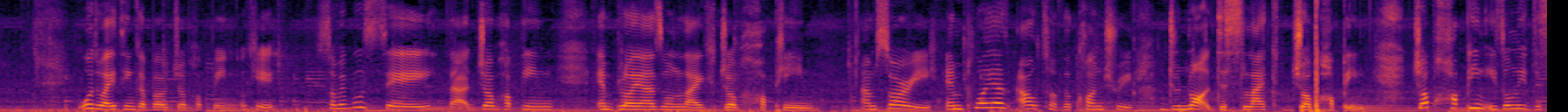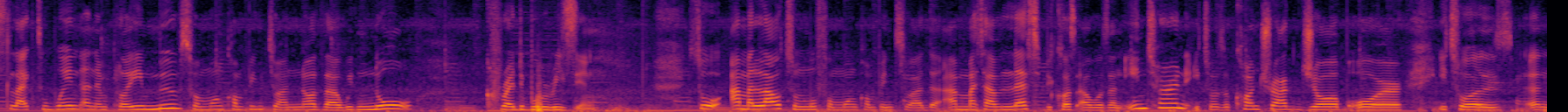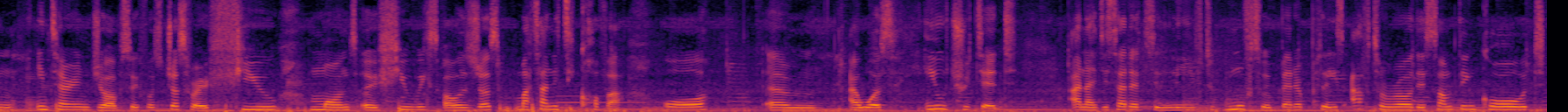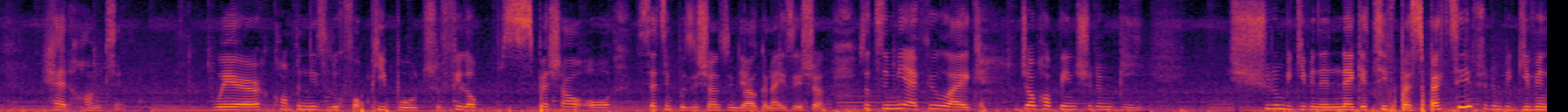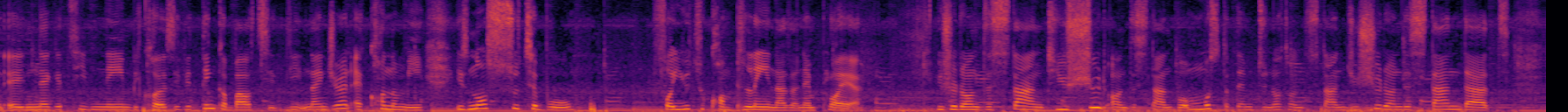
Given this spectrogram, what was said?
What do I think about job hopping? Okay, some people say that job hopping employers don't like job hopping I'm sorry, employers out of the country do not dislike job hopping. Job hopping is only disliked when an employee moves from one company to another with no credible reason. So I'm allowed to move from one company to other. I might have left because I was an intern, it was a contract job, or it was an interim job. So it was just for a few months or a few weeks, or was just maternity cover, or um, I was ill treated and I decided to leave to move to a better place. After all, there's something called headhunting where companies look for people to fill up special or certain positions in the organization. So to me, I feel like job hopping shouldn't be shouldn't be given a negative perspective, shouldn't be given a negative name because if you think about it, the Nigerian economy is not suitable for you to complain as an employer. You should understand, you should understand, but most of them do not understand. You should understand that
